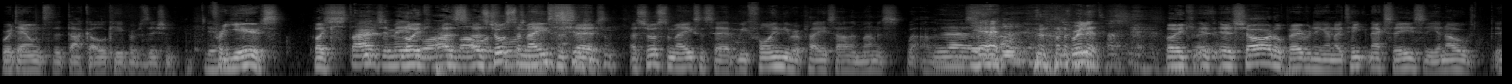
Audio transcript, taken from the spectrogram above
were down to the, that goalkeeper position Yeah. for years. Like, Stars, you mean, like as, as Justin Mason said, as Justin Mason said, we finally replaced Alan Mannus with Alan Yeah. Mannus. Yeah, brilliant. Like it, it shored up everything, and I think next season, you know, a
